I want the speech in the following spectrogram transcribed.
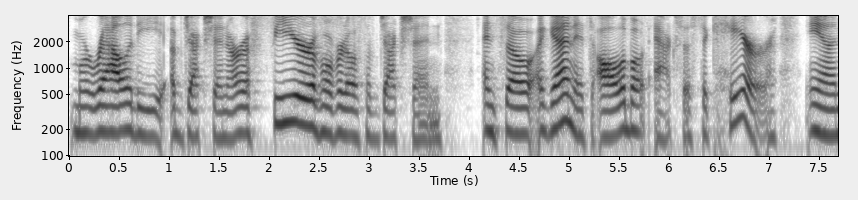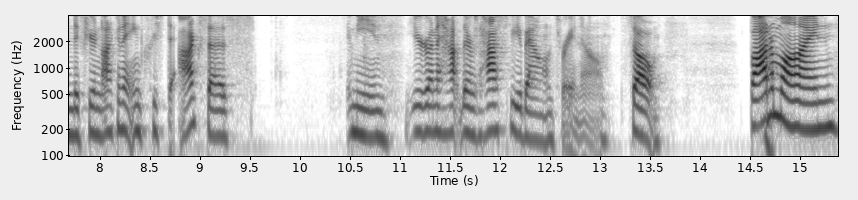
morality objection or a fear of overdose objection. And so again, it's all about access to care. And if you're not going to increase the access, I mean, you're going to have, there has to be a balance right now. So, bottom line,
